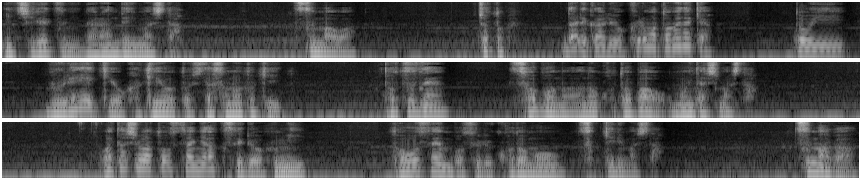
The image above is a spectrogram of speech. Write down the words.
一列に並んでいました。妻は、ちょっと、誰かあれを車止めなきゃと言い、ブレーキをかけようとしたその時、突然、祖母のあの言葉を思い出しました。私はとっさにアクセルを踏み、当選簿する子供を突っ切りました。妻が、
